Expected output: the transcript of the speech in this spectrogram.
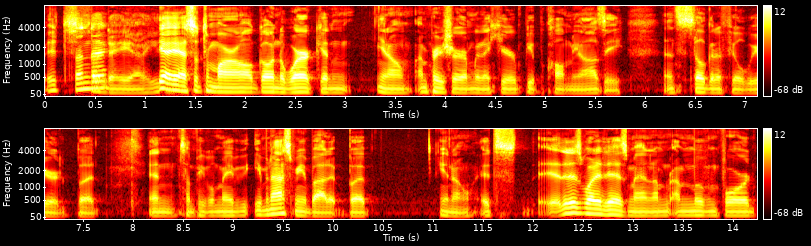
it's Sunday? Sunday, yeah Yeah, yeah. So tomorrow I'll go into work, and you know, I'm pretty sure I'm gonna hear people call me Ozzy, and it's still gonna feel weird. But, and some people maybe even ask me about it, but you know, it's it is what it is, man. I'm I'm moving forward.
